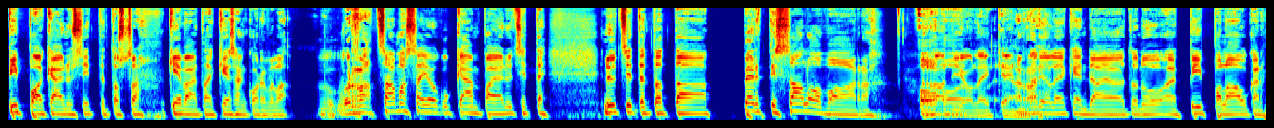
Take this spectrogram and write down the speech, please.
Pippa on käynyt sitten tuossa kevään tai kesän korvilla ratsaamassa joku kämpää ja nyt sitten, nyt sitten tota, Pertti Salovaara Radiolegenda. Radiolegenda on joutunut eh, Pippa Laukan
